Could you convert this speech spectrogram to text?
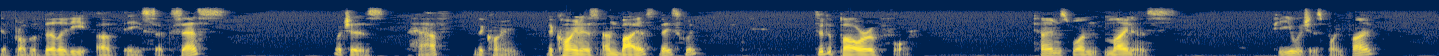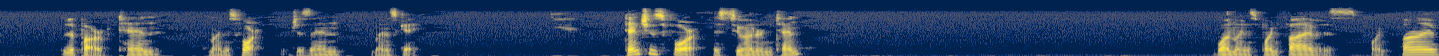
the probability of a success, which is half the coin. The coin is unbiased, basically, to the power of 4 times 1 minus p, which is 0.5, to the power of 10 minus 4, which is n minus k. 10 choose 4 is 210. 1 minus 0.5 is 0.5.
